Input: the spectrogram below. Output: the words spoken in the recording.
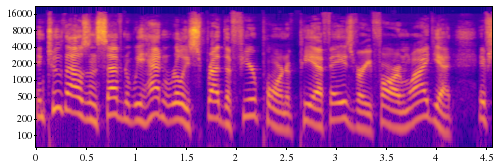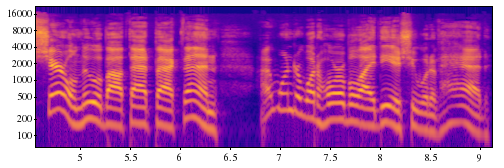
in 2007, we hadn't really spread the fear porn of PFAs very far and wide yet. If Sheryl knew about that back then, I wonder what horrible ideas she would have had.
